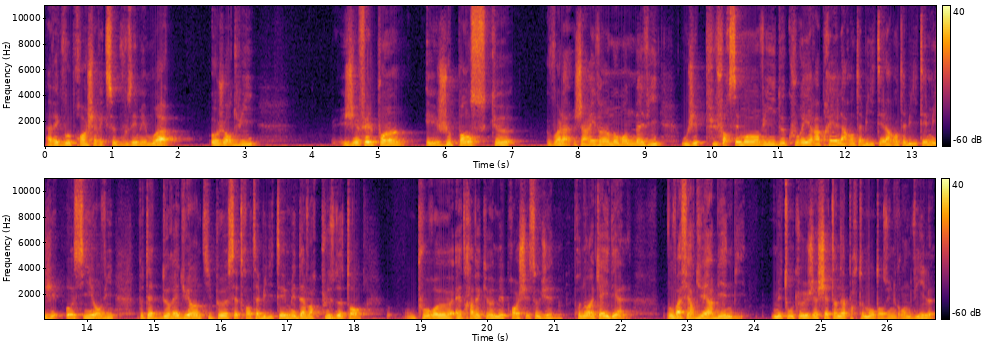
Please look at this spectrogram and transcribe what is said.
avec vos proches, avec ceux que vous aimez. Moi, aujourd'hui, j'ai fait le point et je pense que voilà, j'arrive à un moment de ma vie où j'ai plus forcément envie de courir après la rentabilité, la rentabilité, mais j'ai aussi envie peut-être de réduire un petit peu cette rentabilité, mais d'avoir plus de temps pour euh, être avec euh, mes proches et ceux que j'aime. Prenons un cas idéal. On va faire du Airbnb. Mettons que j'achète un appartement dans une grande ville,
